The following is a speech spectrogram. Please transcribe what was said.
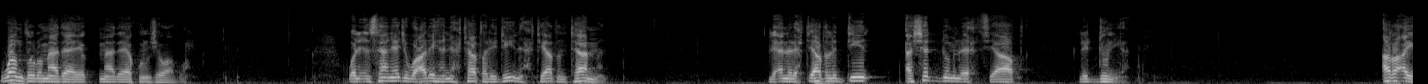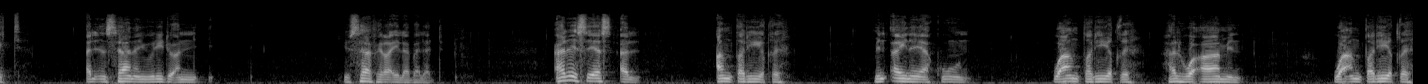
وانظروا ماذا ماذا يكون جوابه. والإنسان يجب عليه أن يحتاط لدينه احتياطا تاما لأن الاحتياط للدين أشد من الاحتياط للدنيا. أرأيت؟ الإنسان يريد أن يسافر إلى بلد. أليس يسأل عن طريقه؟ من أين يكون؟ وعن طريقه هل هو آمن؟ وعن طريقه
